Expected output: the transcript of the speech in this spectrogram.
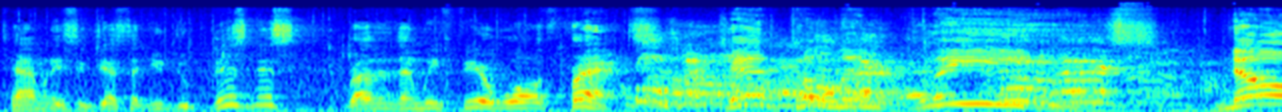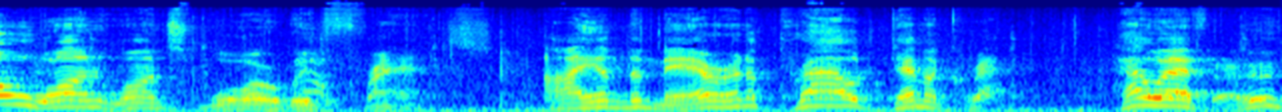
Tammany suggests that you do business rather than we fear war with France. Gentlemen, please! No one wants war with France. I am the mayor and a proud Democrat. However,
